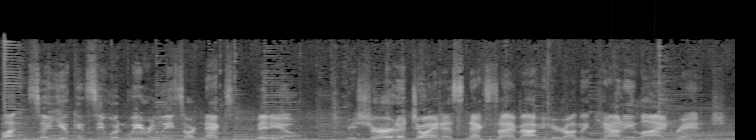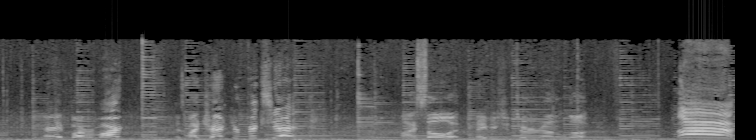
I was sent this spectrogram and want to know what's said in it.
button so you can see when we release our next video. Be sure to join us next time out here on the County Line Ranch. Hey, Farmer Mark, is my tractor fixed yet? I saw it. Maybe you should turn around and look. Ah!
